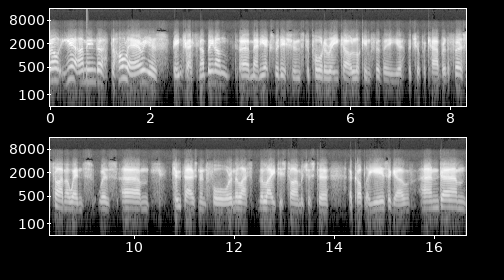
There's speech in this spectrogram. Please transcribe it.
Well, yeah, I mean the the whole area is interesting. I've been on uh, many expeditions to Puerto Rico looking for the uh, the chupacabra. The first time I went was um, 2004, and the last the latest time was just a, a couple of years ago. And um,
